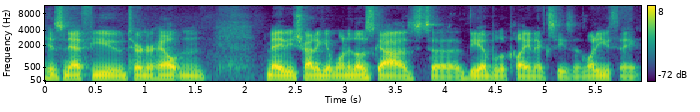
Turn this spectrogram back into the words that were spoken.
his nephew Turner Helton? Maybe try to get one of those guys to be able to play next season. What do you think?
